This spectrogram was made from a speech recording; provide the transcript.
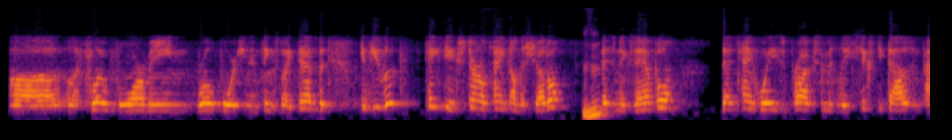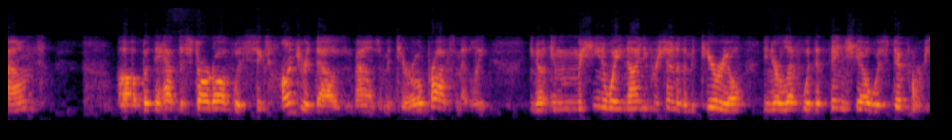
uh, like flow forming, roll forging, and things like that. But if you look, take the external tank on the shuttle mm-hmm. as an example. That tank weighs approximately 60,000 pounds. Uh, but they have to start off with 600,000 pounds of material, approximately. You know, and machine away 90% of the material, and you're left with a thin shell with stiffeners.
